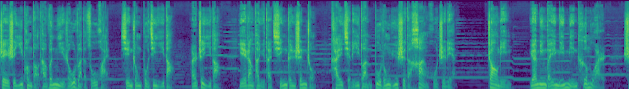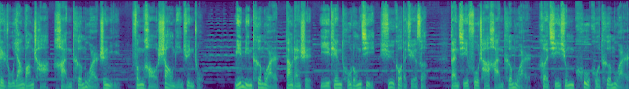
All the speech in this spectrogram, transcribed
这时一碰到她温腻柔软的足踝，心中不禁一荡。而这一荡，也让他与她情根深种，开启了一段不容于世的汉湖之恋。赵敏原名为敏敏特木尔，是汝阳王察罕特木尔之女，封号少敏郡主。敏敏特木尔当然是《倚天屠龙记》虚构的角色。但其父察罕特木尔和其兄库库特木尔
